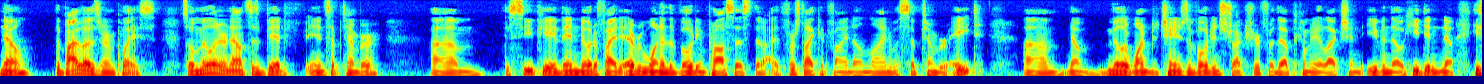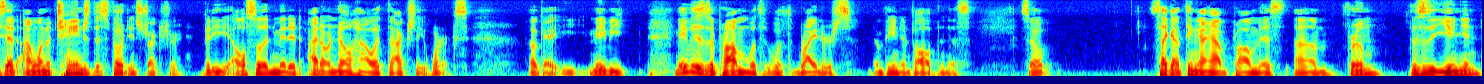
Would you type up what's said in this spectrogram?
No, the bylaws are in place. So Millar announced his bid in September. Um, the CPA then notified everyone of the voting process that I, first I could find online was September 8. Um, now Millar wanted to change the voting structure for the upcoming election, even though he didn't know. He said, "I want to change this voting structure," but he also admitted, "I don't know how it actually works." Okay, maybe maybe there's a problem with with writers being involved in this. So, second thing I have a problem is um, Froome. This is a union.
